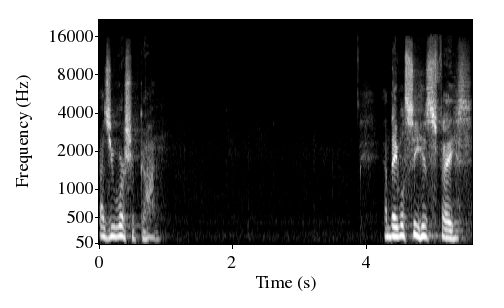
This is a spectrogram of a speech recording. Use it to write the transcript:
as you worship God. And they will see his face.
